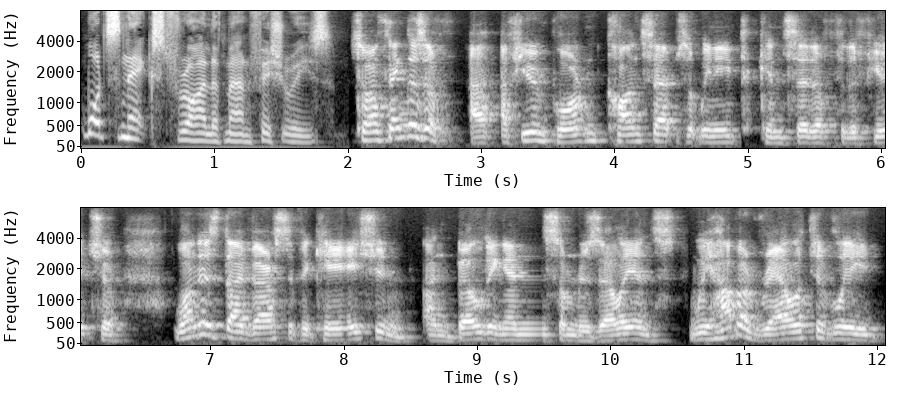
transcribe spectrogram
What's next for Isle of Man fisheries? So I think there's a, a, a few important concepts that we need to consider for the future. One is diversification and building in some resilience. We have a relatively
